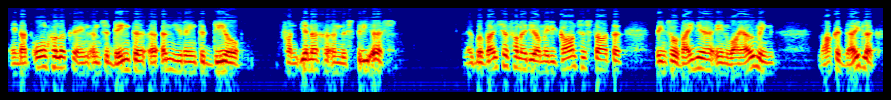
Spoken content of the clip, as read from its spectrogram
en dat ongelukke en insidente 'n inherente deel van enige industrie is. Nou bewyse vanuit die Amerikaanse state Pennsylvania en Wyoming maak dit duidelik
